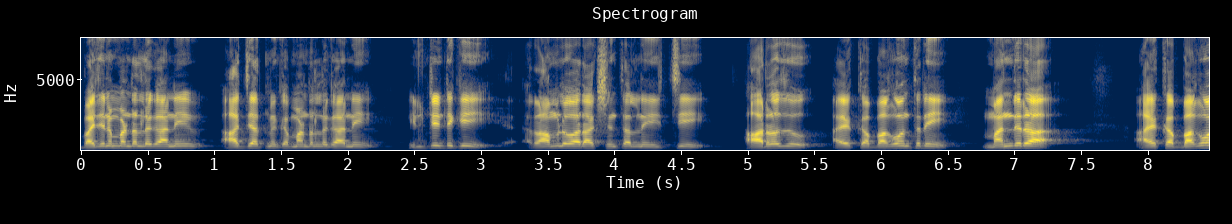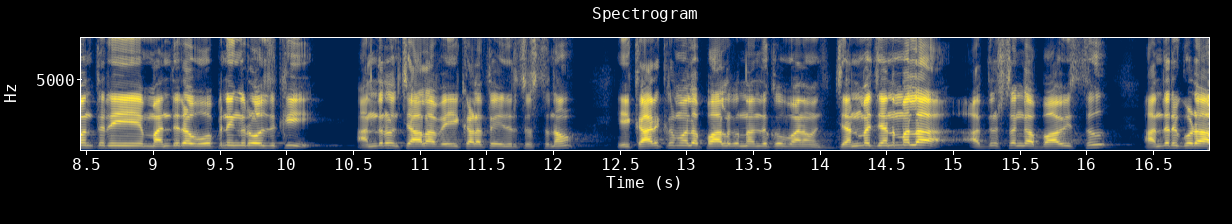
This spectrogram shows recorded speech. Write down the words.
భజన మండళ్ళు కానీ ఆధ్యాత్మిక మండళ్ళు కానీ ఇంటింటికి రాముల వారి అక్షింతల్ని ఇచ్చి ఆ రోజు ఆ యొక్క భగవంతుని మందిర ఆ యొక్క భగవంతుని మందిర ఓపెనింగ్ రోజుకి అందరం చాలా వెయ్యి కళతో ఎదురు చూస్తున్నాం. ఈ కార్యక్రమంలో పాల్గొన్నందుకు మనం జన్మ జన్మల అదృష్టంగా భావిస్తూ అందరూ కూడా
